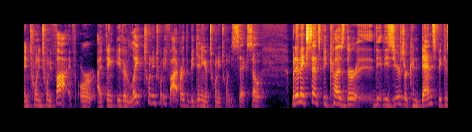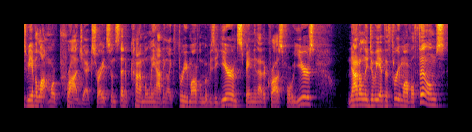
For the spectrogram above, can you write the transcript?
in 2025, or I think either late 2025 or at the beginning of 2026. So, but it makes sense because they're th- these years are condensed because we have a lot more projects, right? So instead of kind of only having like three Marvel movies a year and spanning that across four years, not only do we have the three Marvel films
